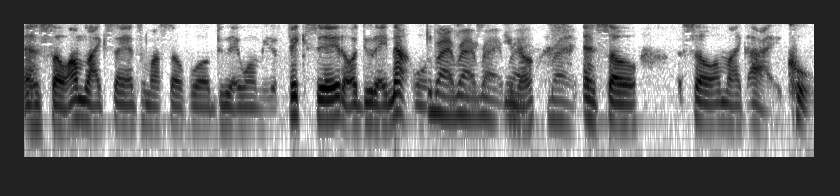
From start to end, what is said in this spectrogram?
And so I'm like saying to myself, well, do they want me to fix it or do they not want me Right, to right, fix it, right, you right, know? right. And so, so I'm like, all right, cool.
